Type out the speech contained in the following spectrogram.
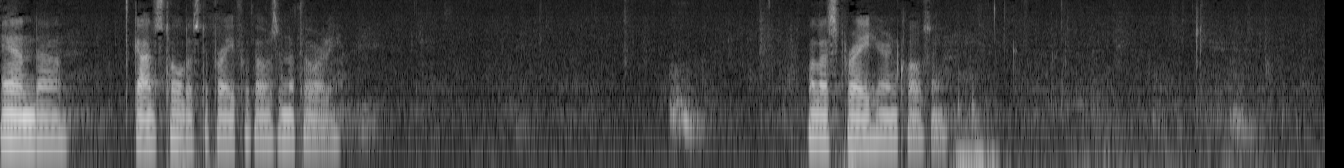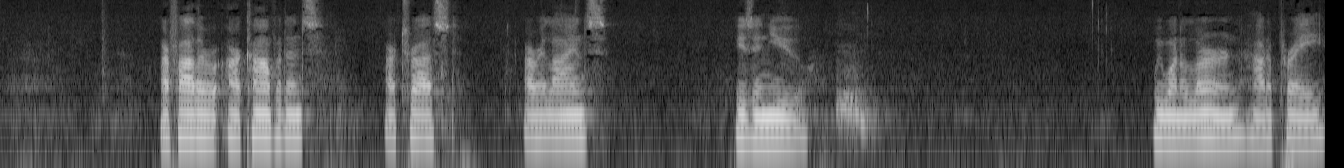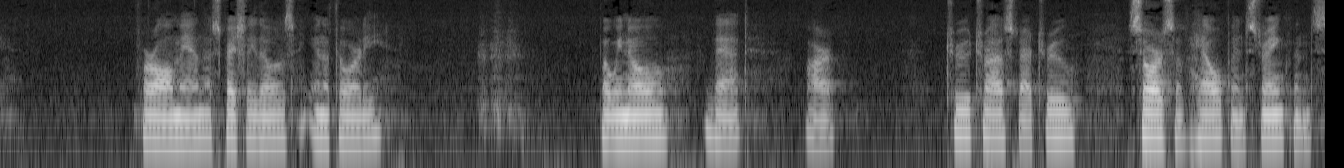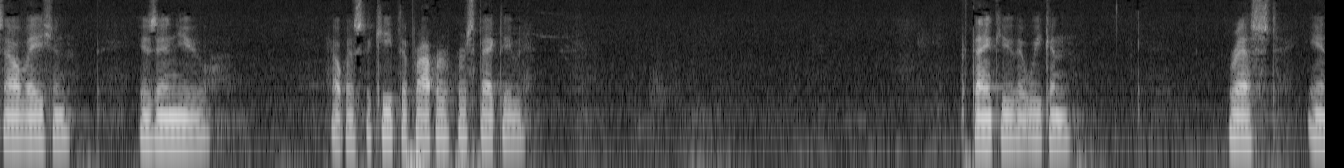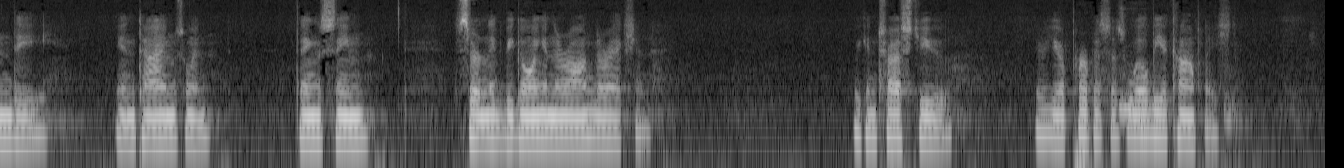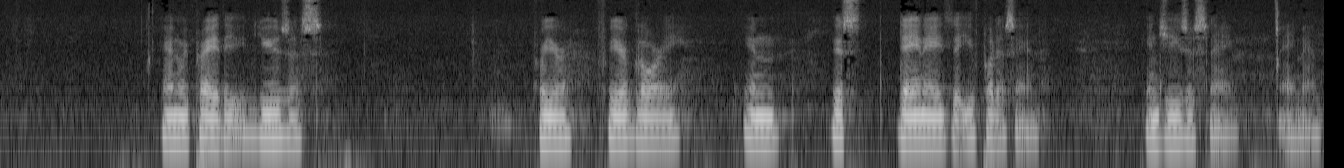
And uh, God's told us to pray for those in authority. Well, let's pray here in closing. Our Father, our confidence, our trust, our reliance is in you. We want to learn how to pray for all men, especially those in authority. But we know that our true trust, our true source of help and strength and salvation is in you. Help us to keep the proper perspective. Thank you that we can rest in the in times when things seem certainly to be going in the wrong direction. We can trust you. Your purposes will be accomplished. And we pray that you use us for your for your glory in this day and age that you've put us in. In Jesus' name, amen.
